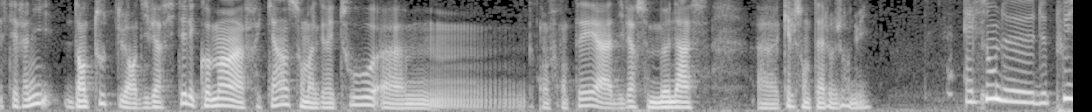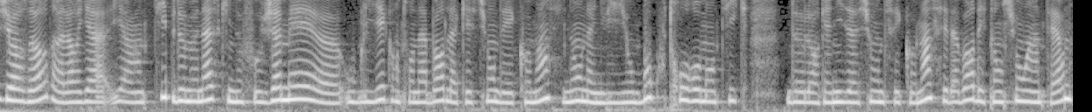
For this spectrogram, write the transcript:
Stéphanie, dans toute leur diversité, les communs africains sont malgré tout confrontés à diverses menaces. Quelles sont-elles aujourd'hui? Elles sont de, plusieurs ordres. Alors il y, a, un type de menace qu'il ne faut jamais euh, oublier quand on aborde la question des communs, sinon on a une vision beaucoup trop romantique de l'organisation de ces communs. C'est d'abord des tensions internes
